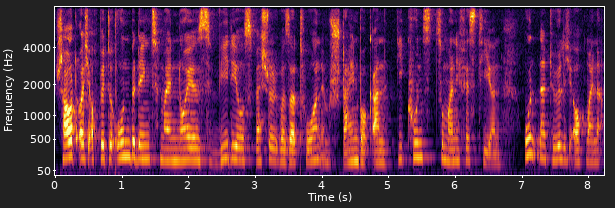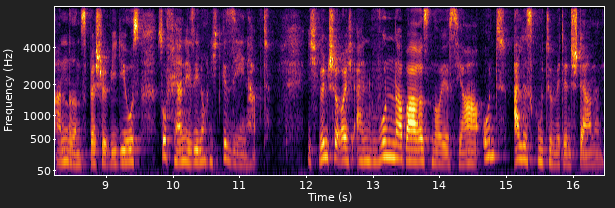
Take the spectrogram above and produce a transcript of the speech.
Schaut euch auch bitte unbedingt mein neues Video-Special über Saturn im Steinbock an, die Kunst zu manifestieren. Und natürlich auch meine anderen Special-Videos, sofern ihr sie noch nicht gesehen habt. Ich wünsche euch ein wunderbares neues Jahr und alles Gute mit den Sternen.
